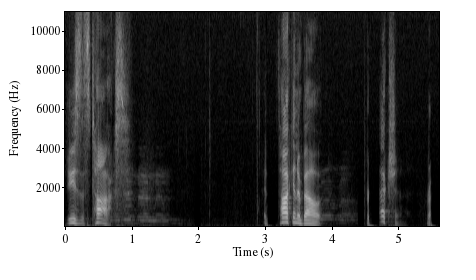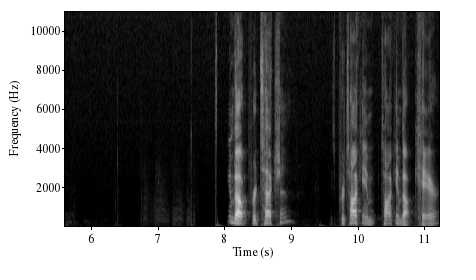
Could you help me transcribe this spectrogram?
Jesus talks. It's talking about protection, right? talking about protection. Talking, talking about care.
